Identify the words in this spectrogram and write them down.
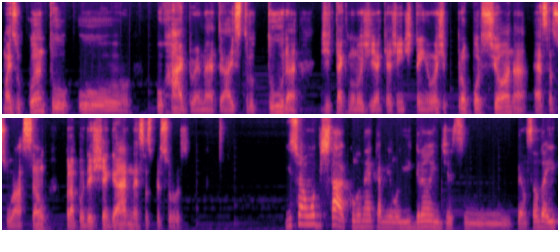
Mas o quanto o, o hardware, né, a estrutura de tecnologia que a gente tem hoje proporciona essa sua ação para poder chegar nessas pessoas? Isso é um obstáculo, né, Camilo, e grande, assim, pensando aí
